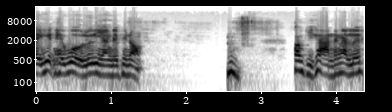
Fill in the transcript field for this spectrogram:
ได้เฮ็ดให้เวอร์หรืออยังเด้พี่น้องอืม ความขี้ขาดทั้งนั้นเลย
